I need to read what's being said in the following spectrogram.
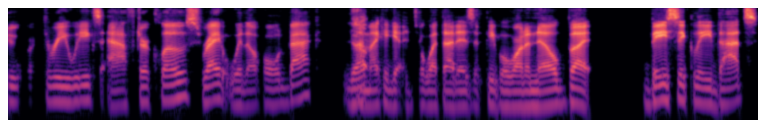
two or three weeks after close, right, with a holdback. Yep. Um, I could get into what that is if people want to know, but basically that's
